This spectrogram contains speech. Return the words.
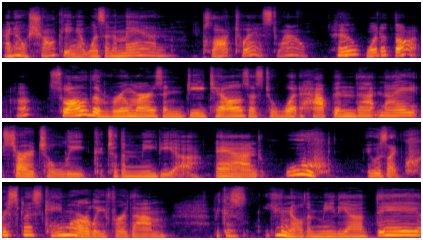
I know, shocking. It wasn't a man. Plot twist. Wow. Who would have thought, huh? So, all the rumors and details as to what happened that night started to leak to the media. And, ooh, it was like Christmas came early for them because you know the media, they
